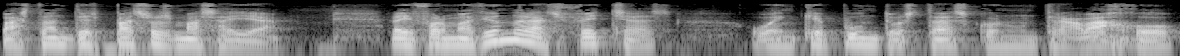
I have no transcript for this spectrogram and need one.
bastantes pasos más allá. La información de las fechas o en qué punto estás con un trabajo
